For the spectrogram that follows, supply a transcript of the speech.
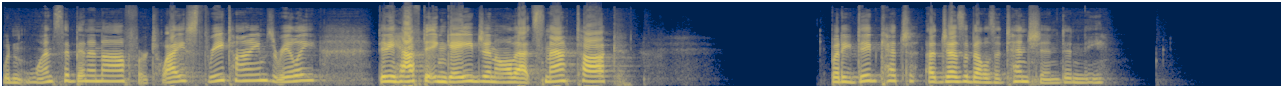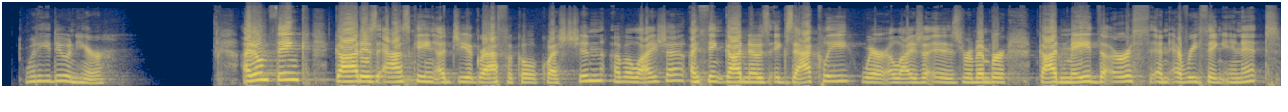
Wouldn't once have been enough, or twice, three times, really? Did he have to engage in all that smack talk? But he did catch uh, Jezebel's attention, didn't he? What are you doing here? I don't think God is asking a geographical question of Elijah. I think God knows exactly where Elijah is. Remember, God made the earth and everything in it.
